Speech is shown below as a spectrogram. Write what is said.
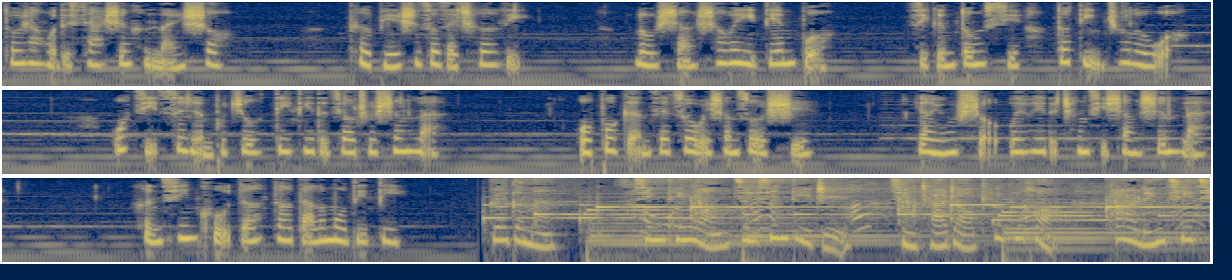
都让我的下身很难受，特别是坐在车里，路上稍微一颠簸，几根东西都顶住了我。我几次忍不住低低的叫出声来。我不敢在座位上坐时。要用手微微的撑起上身来，很辛苦的到达了目的地。哥哥们，倾听网最新地址，请查找 QQ 号二零七七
